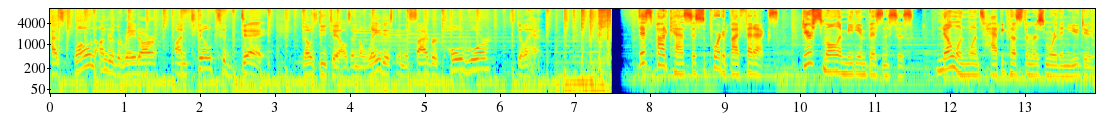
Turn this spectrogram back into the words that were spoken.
has flown under the radar until today. Those details and the latest in the cyber Cold War still ahead. This podcast is supported by FedEx. Dear small and medium businesses, no one wants happy customers more than you do.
